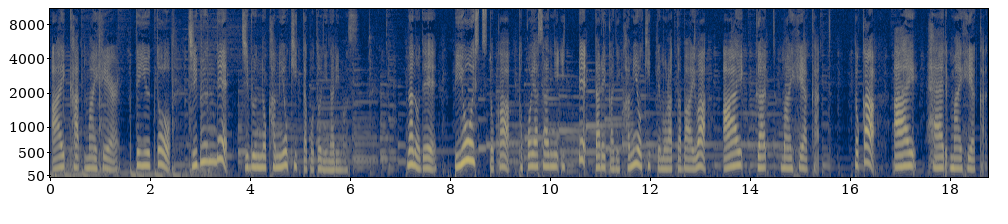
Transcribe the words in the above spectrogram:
I cut my hair っていうと自分で自分の髪を切ったことになります。なので美容室とか床屋さんに行って誰かに髪を切ってもらった場合は I got my haircut とか I had my haircut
